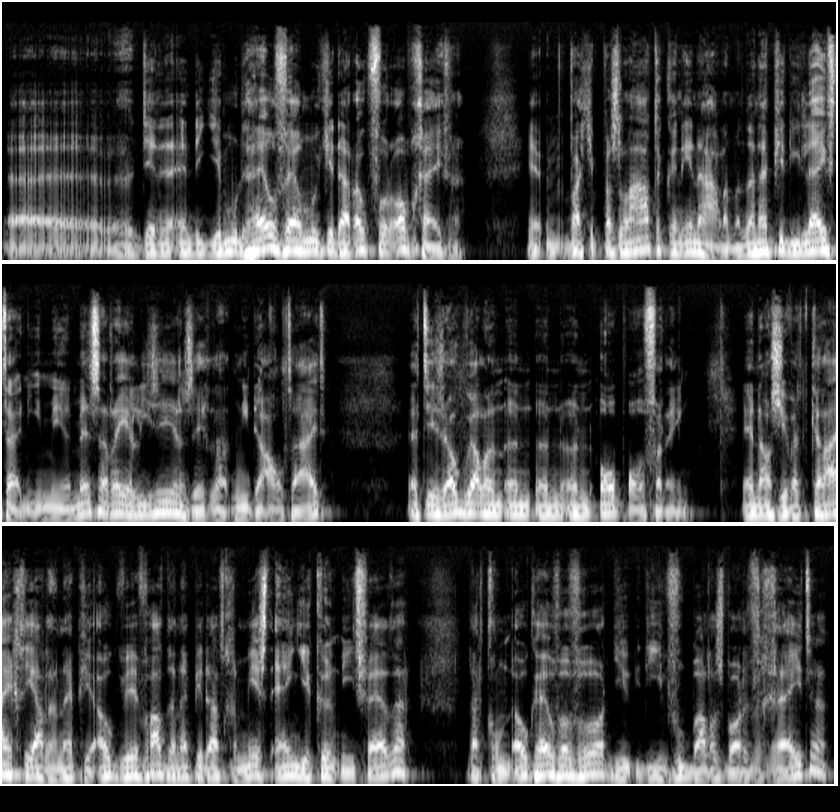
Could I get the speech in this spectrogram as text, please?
eh, en je moet heel veel moet je daar ook voor opgeven. Wat je pas later kunt inhalen. Maar dan heb je die leeftijd niet meer. Mensen realiseren zich dat niet altijd. Het is ook wel een, een, een, een opoffering. En als je wat krijgt, ja, dan heb je ook weer wat. Dan heb je dat gemist en je kunt niet verder. Dat komt ook heel veel voor. Die, die voetballers worden vergeten.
